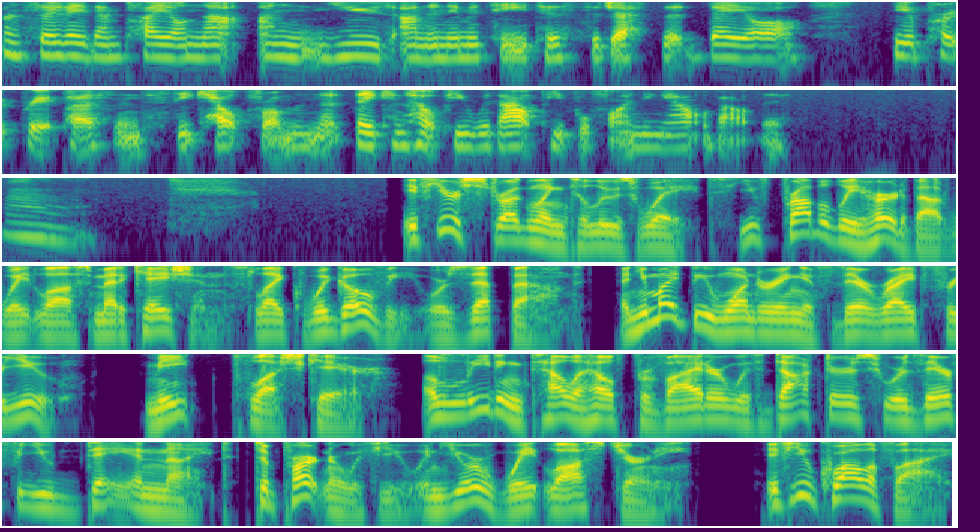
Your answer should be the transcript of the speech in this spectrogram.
And so they then play on that and use anonymity to suggest that they are the appropriate person to seek help from and that they can help you without people finding out about this. Hmm. If you're struggling to lose weight, you've probably heard about weight loss medications like Wegovy or Zepbound, and you might be wondering if they're right for you. Meet PlushCare, a leading telehealth provider with doctors who are there for you day and night to partner with you in your weight loss journey. If you qualify,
